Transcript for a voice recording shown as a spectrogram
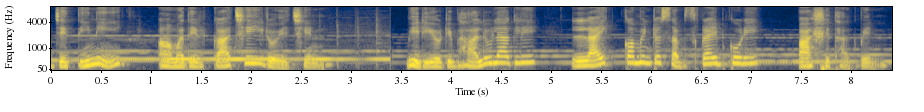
যে তিনি আমাদের কাছেই রয়েছেন। ভিডিওটি ভালো লাগলে লাইক, কমেন্ট ও সাবস্ক্রাইব করে পাশে থাকবেন।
